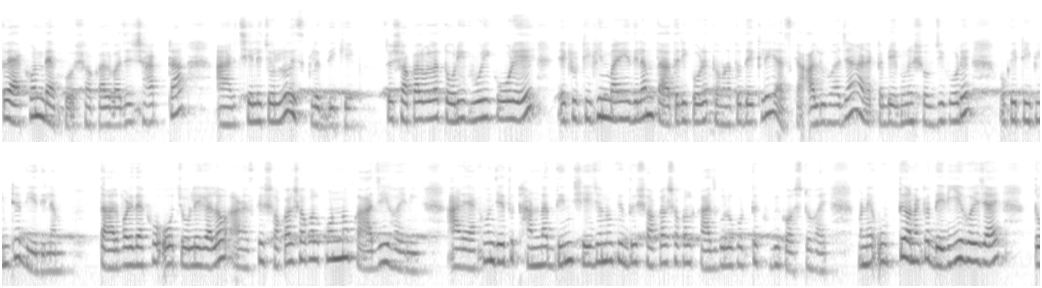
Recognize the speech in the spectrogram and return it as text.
তো এখন দেখো, সকাল বাজে সাতটা আর ছেলে চলল স্কুলের দিকে। তো সকালবেলা তড়ি ঘড়ি করে একটু টিফিন বানিয়ে দিলাম, তাড়াতাড়ি করে তোমরা তো দেখলেই আজকে আলু ভাজা আর একটা বেগুনের সবজি করে ওকে টিফিনটা দিয়ে দিলাম। তারপরে দেখো ও চলে গেল। আর আজকে সকাল সকাল কোনো কাজই হয়নি। আর এখন যেহেতু ঠান্ডার দিন, সেই জন্য কিন্তু সকাল সকাল কাজগুলো করতে খুবই কষ্ট হয়। মানে উঠতে অনেকটা দেরিয়ে হয়ে যায়। তো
